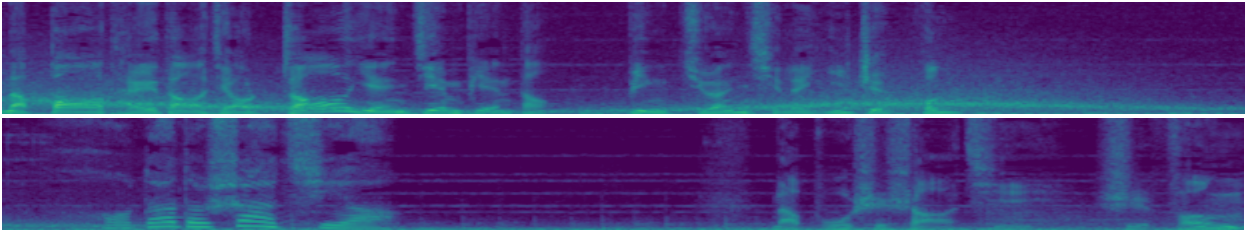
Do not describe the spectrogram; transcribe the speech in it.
那八抬大轿眨眼间便到，并卷起了一阵风。好大的煞气啊！那不是煞气，是风，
